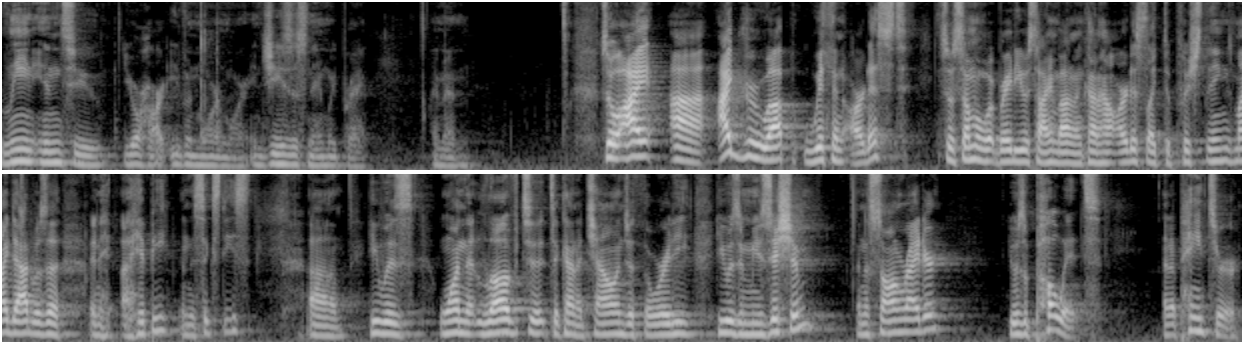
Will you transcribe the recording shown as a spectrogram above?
lean into your heart even more and more. In Jesus' name we pray. Amen. So I, uh, I grew up with an artist. So some of what Brady was talking about and kind of how artists like to push things. My dad was a, an, a hippie in the 60s. Uh, he was one that loved to, to kind of challenge authority. He was a musician and a songwriter. He was a poet and a painter.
